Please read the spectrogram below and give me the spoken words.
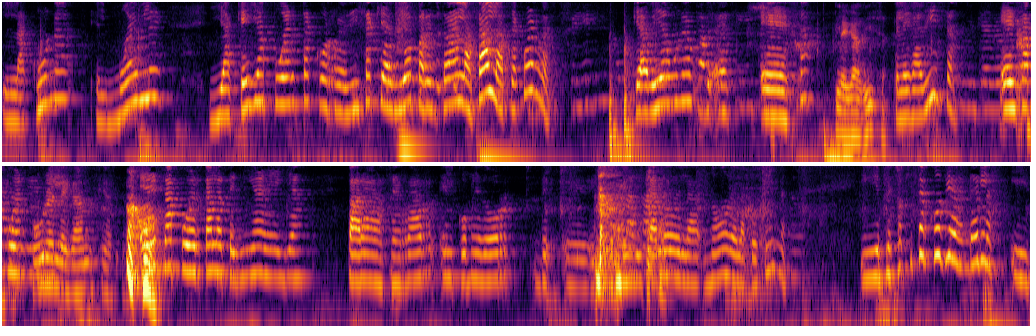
la cuna, el mueble y aquella puerta corrediza que había para entrar a la sala, ¿te acuerdas? Sí. Que había una Cafecito. esa Plegadiza. plegadiza. Esa puerta. Pura elegancia. Esa puerta la tenía ella para cerrar el comedor, de, eh, independizarlo de la, no, de la cocina. Y empezó a quitar cosas y a venderlas. Y,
